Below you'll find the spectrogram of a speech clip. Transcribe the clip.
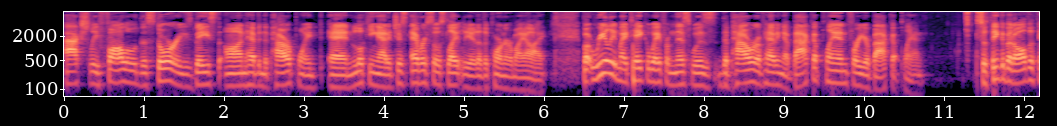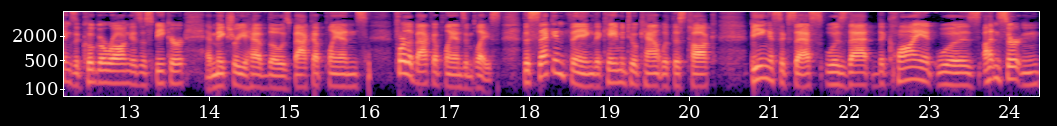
actually follow the stories based on having the PowerPoint and looking at it just ever so slightly out of the corner of my eye. But really, my takeaway from this was the power of having a backup plan for your backup plan. So think about all the things that could go wrong as a speaker and make sure you have those backup plans for the backup plans in place. The second thing that came into account with this talk being a success was that the client was uncertain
